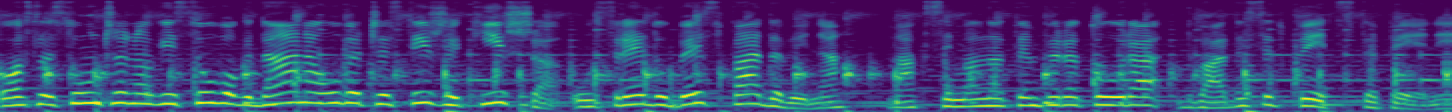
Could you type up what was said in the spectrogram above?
Posle sunčanog i suvog dana uveče stiže kiša, u sredu bez padavina, maksimalna temperatura 25 stepeni.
